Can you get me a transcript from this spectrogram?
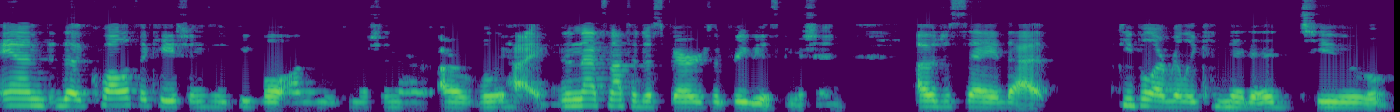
and the qualifications of the people on the new commission are, are really high. And that's not to disparage the previous commission. I would just say that people are really committed to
